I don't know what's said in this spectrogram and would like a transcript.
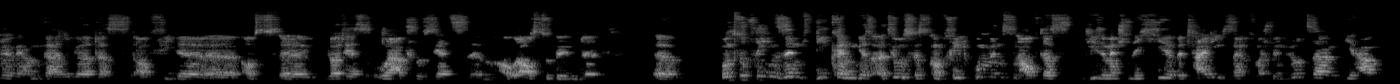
Wir haben gerade gehört, dass auch viele äh, aus, äh, Leute jetzt ohne Abschluss jetzt ähm, oder Auszubildende äh, unzufrieden sind. Wie können wir das als Führungsfest konkret ummünzen, auch dass diese Menschen sich hier beteiligen? Zum Beispiel in Hürth sagen, wir haben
